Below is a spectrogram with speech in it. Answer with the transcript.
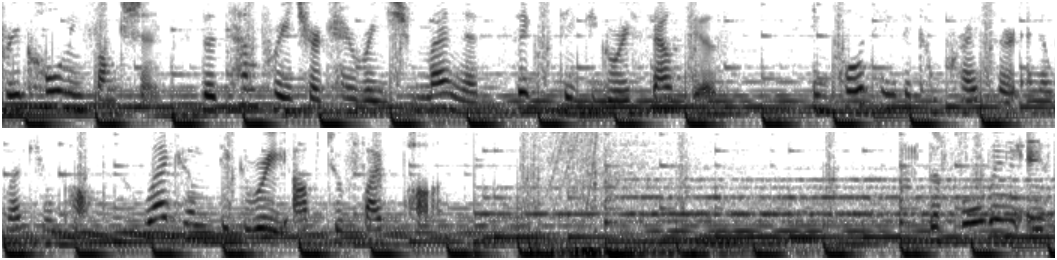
pre-cooling function, the temperature can reach minus 60 degrees Celsius. Imported compressor and vacuum pump, vacuum degree up to 5 pa. The following is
